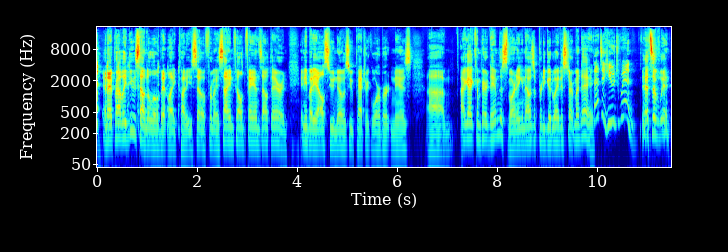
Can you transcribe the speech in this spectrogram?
and I probably do sound a little bit like Putty. So for my Seinfeld fans out there and anybody else who knows who Patrick Warburton is, um, I got compared to him this morning, and that was a pretty good way to start my day. That's a huge win. That's a win.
